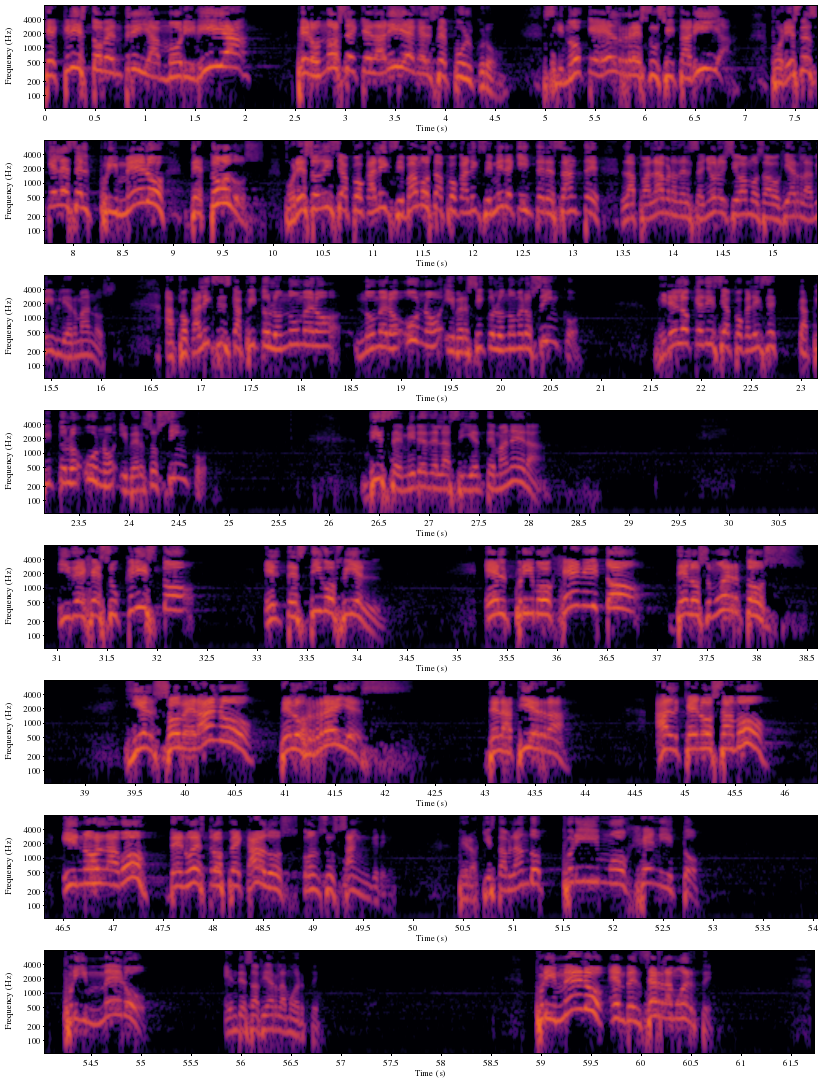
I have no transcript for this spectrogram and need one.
Que Cristo vendría, moriría, pero no se quedaría en el sepulcro, sino que Él resucitaría. Por eso es que Él es el primero de todos. Por eso dice Apocalipsis, vamos a Apocalipsis, mire qué interesante la palabra del Señor, y si vamos a ojear la Biblia, hermanos. Apocalipsis capítulo número, número 1 y versículo número 5. Mire lo que dice Apocalipsis capítulo 1 y verso 5. Dice, mire de la siguiente manera. Y de Jesucristo, el testigo fiel, el primogénito de los muertos y el soberano de los reyes de la tierra, al que nos amó y nos lavó de nuestros pecados con su sangre. Pero aquí está hablando primogénito, primero en desafiar la muerte, primero en vencer la muerte.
